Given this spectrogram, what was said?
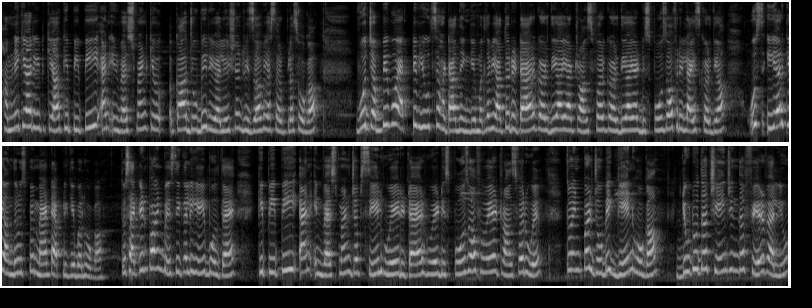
हमने क्या रीड किया कि पीपी एंड इन्वेस्टमेंट का जो भी रिवैल्यूएशन रिज़र्व या सरप्लस होगा, वो जब भी वो एक्टिव यूथ से हटा देंगे मतलब या तो रिटायर कर दिया या ट्रांसफ़र कर दिया या डिस्पोज ऑफ़ रिलाइज कर दिया, उस ईयर के अंदर उस पर मैट एप्लीकेबल होगा। तो सेकंड पॉइंट बेसिकली यही बोलता है कि पीपी एंड इन्वेस्टमेंट जब सेल हुए रिटायर हुए डिस्पोज ऑफ़ हुए या ट्रांसफ़र हुए तो इन पर जो भी गेन होगा due to the change in the fair value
